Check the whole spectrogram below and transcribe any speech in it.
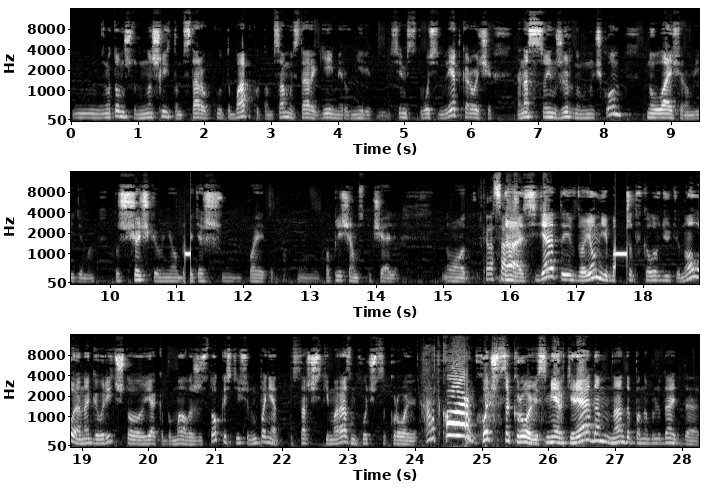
о том, что нашли там старую какую-то бабку, там самый старый геймер в мире, там, 78 лет, короче, она со своим жирным внучком, ну, лайфером, видимо, потому что щечки у нее, блядь, аж по, это, по плечам стучали. Вот. Красавчик. Да, сидят и вдвоем ебашат в Call of Duty новую. Она говорит, что якобы мало жестокости и все. Ну, понятно, старческий маразм, хочется крови. Хардкор! Хочется крови, смерти рядом, надо понаблюдать, да.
